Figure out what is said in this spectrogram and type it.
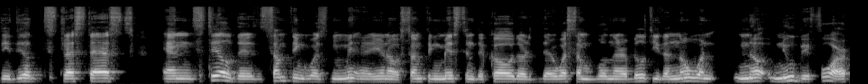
they did stress tests and still there's something was you know something missed in the code or there was some vulnerability that no one no, knew before.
